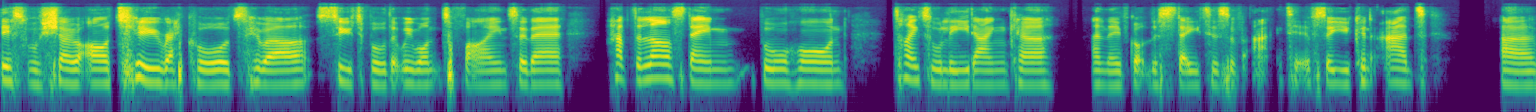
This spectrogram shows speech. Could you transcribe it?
this will show our two records who are suitable that we want to find. So they have the last name Bullhorn, title lead anchor, and they've got the status of active. So you can add uh,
